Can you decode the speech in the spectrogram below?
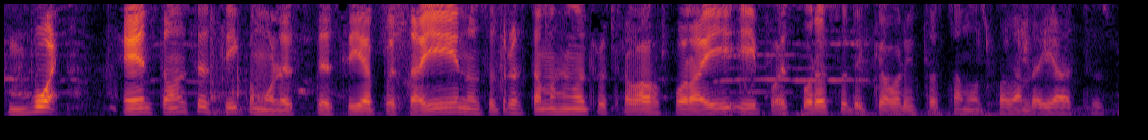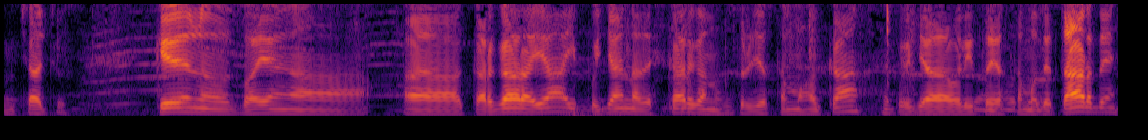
Bueno, entonces sí, como les decía, pues ahí nosotros estamos en otros trabajos por ahí y pues por eso de que ahorita estamos pagando allá a estos muchachos que nos vayan a, a cargar allá y pues ya en la descarga nosotros ya estamos acá. Pues ya ahorita ya estamos de tarde.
